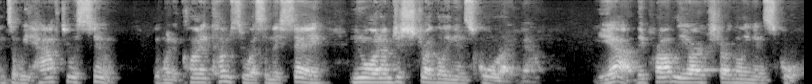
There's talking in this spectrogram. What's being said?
And so we have to assume that when a client comes to us and they say, you know what, I'm just struggling in school right now. Yeah, they probably are struggling in school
